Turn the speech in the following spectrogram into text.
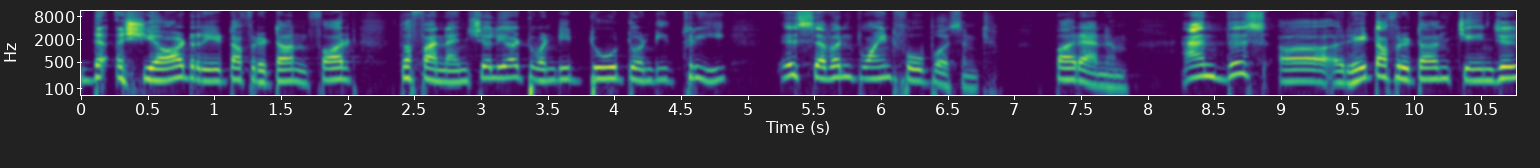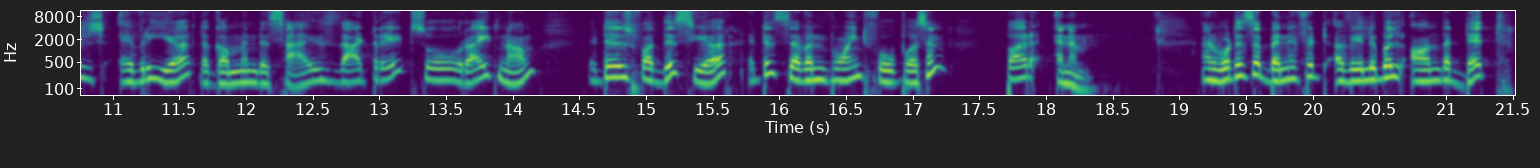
The assured rate of return for the financial year 22-23 is 7.4% per annum. And this uh, rate of return changes every year. The government decides that rate. So right now, it is for this year, it is 7.4% per annum. And what is the benefit available on the death?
